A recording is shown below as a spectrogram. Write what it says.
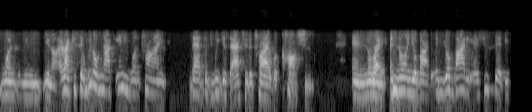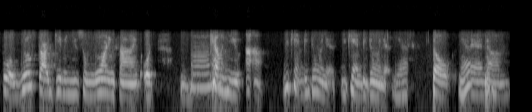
wondering, you know, and like you said, we don't knock anyone trying that, but we just ask you to try it with caution and knowing Right. and knowing your body. And your body, as you said before, will start giving you some warning signs or Mhm. telling you, uh uh you can't be doing this. You can't be doing this. yeah So yeah and um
